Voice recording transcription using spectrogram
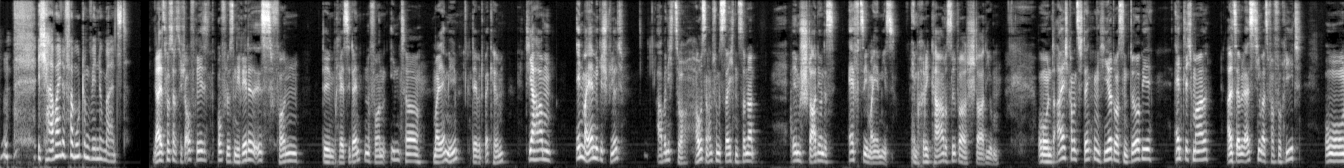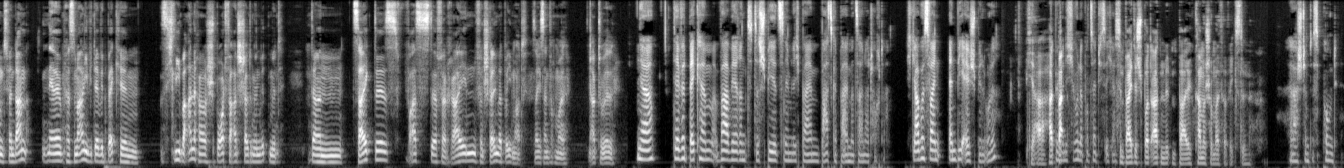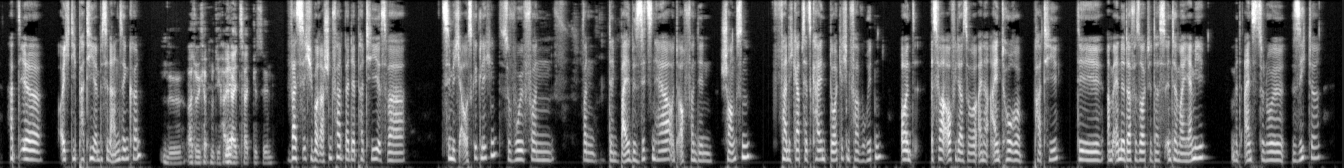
ich habe eine Vermutung, wen du meinst. Ja, jetzt muss man natürlich auflösen. Die Rede ist von dem Präsidenten von Inter Miami, David Beckham. Die haben in Miami gespielt, aber nicht zu Hause, in Anführungszeichen, sondern im Stadion des FC Miamis, im Ricardo Silva Stadium. Und eigentlich kann man sich denken, hier, du hast ein Derby, endlich mal als MLS-Team, als Favorit. Und wenn dann eine Personalie wie David Beckham sich lieber anderer Sportveranstaltungen widmet, dann zeigt es, was der Verein für einen Stellenwert bei ihm hat. Sag ich es einfach mal. Aktuell. Ja, David Beckham war während des Spiels nämlich beim Basketball mit seiner Tochter. Ich glaube, es war ein NBA-Spiel, oder? Ja, hat Bin mir nicht hundertprozentig sicher. sind beide Sportarten mit dem Ball, kann man schon mal verwechseln. Ja, stimmt, ist ein Punkt. Habt ihr euch die Partie ein bisschen ansehen können? Nö, also ich habe nur die Highlights halt gesehen. Was ich überraschend fand bei der Partie, es war ziemlich ausgeglichen, sowohl von, von den Ballbesitzen her und auch von den Chancen. Fand ich, gab es jetzt keinen deutlichen Favoriten. Und es war auch wieder so eine Ein-Tore-Partie, die am Ende dafür sorgte, dass Inter Miami mit 1 zu 0 siegte,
